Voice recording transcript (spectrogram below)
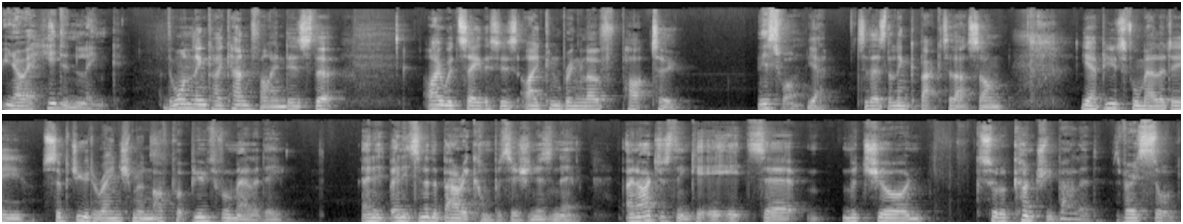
you know, a hidden link. The one link I can find is that I would say this is I Can Bring Love Part 2. This one, Yeah. So there's the link back to that song. Yeah, beautiful melody, subdued arrangement. I've put beautiful melody, and it, and it's another Barry composition, isn't it? And I just think it, it, it's a mature sort of country ballad. It's very sort of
